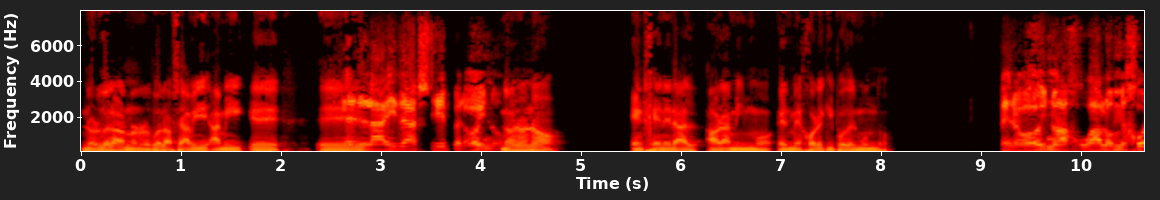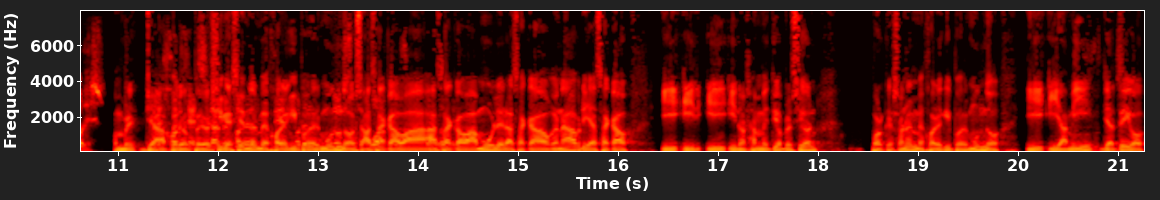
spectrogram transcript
Nos duela o no nos duela. O sea, a mí, a mí eh, eh, En la ida sí, pero hoy no. no, no, no. En general, ahora mismo, el mejor equipo del mundo. Pero hoy no ha jugado a los mejores. Hombre, ya, Mejor pero, pero sigue siendo el mejor mejor equipo del mundo. O sea, ha sacado, a, ha sacado a Müller, ha sacado a Gnabry, ha sacado y, y, y, y nos han metido presión porque son el mejor equipo del mundo. Y, y a mí, ya te digo,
